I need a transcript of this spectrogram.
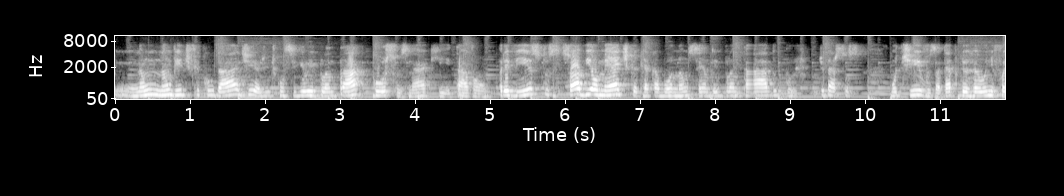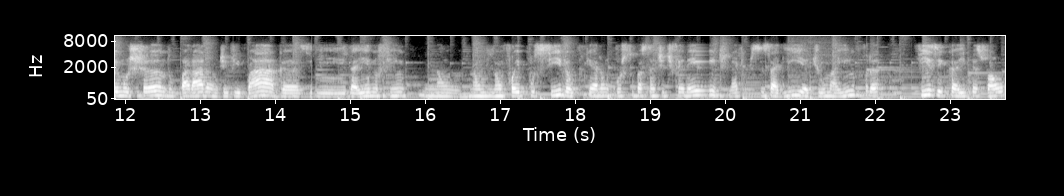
não, não vi dificuldade, a gente conseguiu implantar cursos né, que estavam previstos, só a biomédica que acabou não sendo implantado por diversos motivos, até porque o Reúne foi murchando, pararam de vir vagas e daí no fim não, não, não foi possível porque era um curso bastante diferente, né, que precisaria de uma infra física e pessoal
